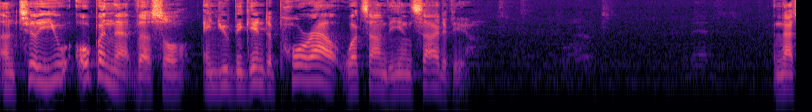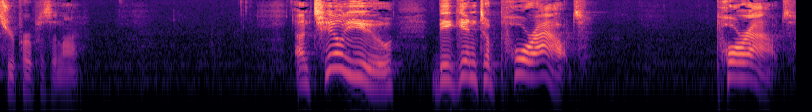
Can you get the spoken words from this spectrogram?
until you open that vessel and you begin to pour out what's on the inside of you. And that's your purpose in life. Until you begin to pour out, pour out,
